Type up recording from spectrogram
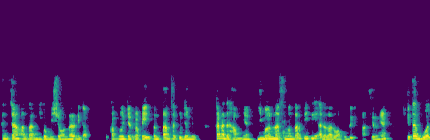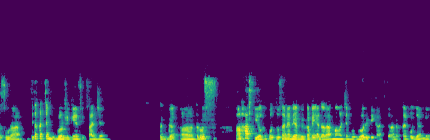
kencang antara di komisioner, di komisioner KPI tentang Saiful Jamil. Kan ada HAM-nya. Gimana? Sementara TV adalah ruang publik akhirnya, kita buat surat, kita kecam glorifikasi saja. Tega, uh, terus Alhasil, keputusan yang diambil KPI adalah mengecam glorifikasi terhadap Saiful Jamil.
